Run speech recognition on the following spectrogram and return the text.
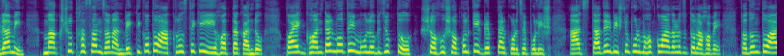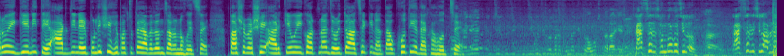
গ্রামীণ মাকসুদ হাসান জানান, ব্যক্তিগত আক্রোশ থেকেই এই হত্যাকাণ্ড। কয়েক ঘণ্টার মধ্যেই মূল অভিযুক্ত সহ সকলকে গ্রেপ্তার করেছে পুলিশ। আজ তাদের বিষ্ণুপুর মহকুমা আদালতে তোলা হবে। তদন্ত আরও এগিয়ে নিতে আট দিনের পুলিশি হেফাজতের আবেদন জানানো হয়েছে। পাশাপাশি আর কেউ এই ঘটনায় জড়িত আছে কিনা তাও খতিয়ে দেখা হচ্ছে। মানে কিছু অবস্থা রাখে কার সাথে সম্পর্ক ছিল? হ্যাঁ। কার সাথে ছিল আপনার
